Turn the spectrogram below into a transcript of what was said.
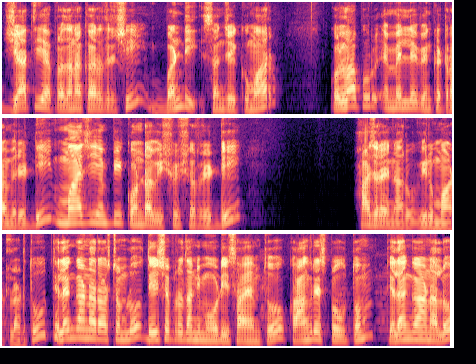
జాతీయ ప్రధాన కార్యదర్శి బండి సంజయ్ కుమార్ కొల్హాపూర్ ఎమ్మెల్యే వెంకట్రామిరెడ్డి మాజీ ఎంపీ కొండా విశ్వేశ్వరరెడ్డి హాజరైనారు. వీరు మాట్లాడుతూ తెలంగాణ రాష్ట్రంలో దేశ ప్రధాని మోడీ సాయంతో కాంగ్రెస్ ప్రభుత్వం తెలంగాణలో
